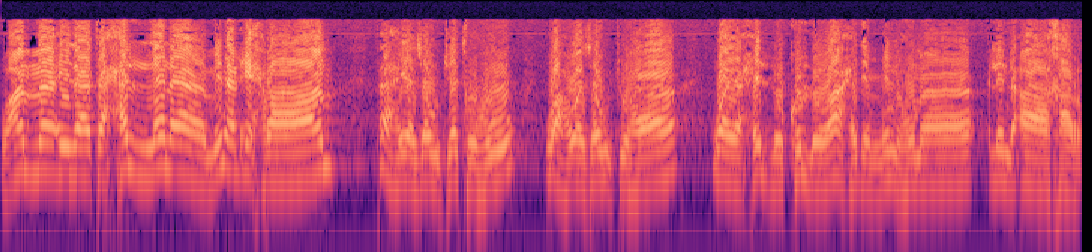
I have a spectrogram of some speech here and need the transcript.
وأما إذا تحلل من الإحرام فهي زوجته وهو زوجها ويحل كل واحد منهما للآخر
